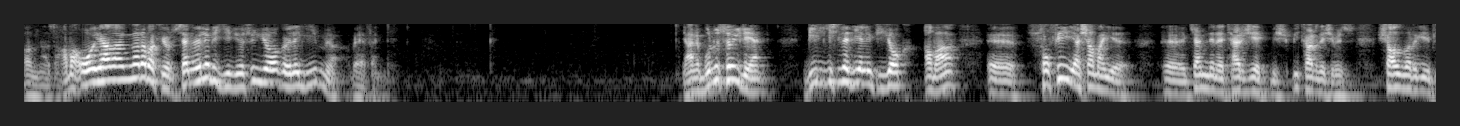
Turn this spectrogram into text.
ondan sonra. Ama oyalananlara bakıyoruz. Sen öyle mi giyiniyorsun? Yok öyle giyinmiyor beyefendi. Yani bunu söyleyen bilgisi de diyelim ki yok ama e, sofi yaşamayı e, kendine tercih etmiş bir kardeşimiz şalvarı giyip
